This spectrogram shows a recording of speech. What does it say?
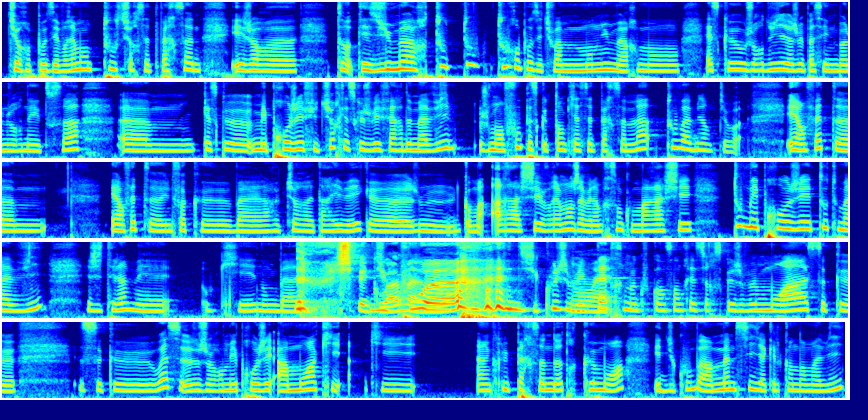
tu reposais vraiment tout sur cette personne. Et genre, euh, tes humeurs, tout, tout, tout reposait. Tu vois, mon humeur, mon. Est-ce qu'aujourd'hui, je vais passer une bonne journée et tout ça euh, Qu'est-ce que. Mes projets futurs, qu'est-ce que je vais faire de ma vie Je m'en fous parce que tant qu'il y a cette personne-là, tout va bien, tu vois. Et en fait. Euh, et en fait, une fois que bah, la rupture est arrivée, que qu'on m'a arraché vraiment, j'avais l'impression qu'on m'arrachait tous mes projets, toute ma vie. J'étais là, mais ok, donc bah. je fais quoi, du coup, euh, du coup, je vais peut-être me concentrer sur ce que je veux moi, ce que. Ce que. Ouais, ce, genre mes projets à moi qui, qui incluent personne d'autre que moi. Et du coup, bah, même s'il y a quelqu'un dans ma vie,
